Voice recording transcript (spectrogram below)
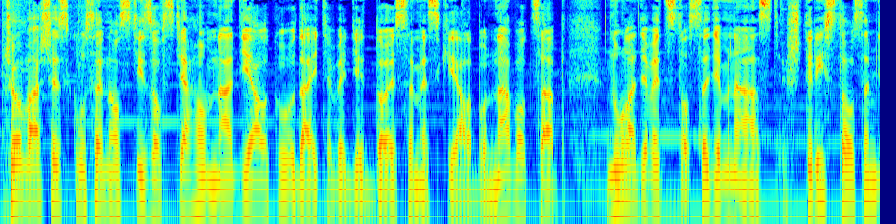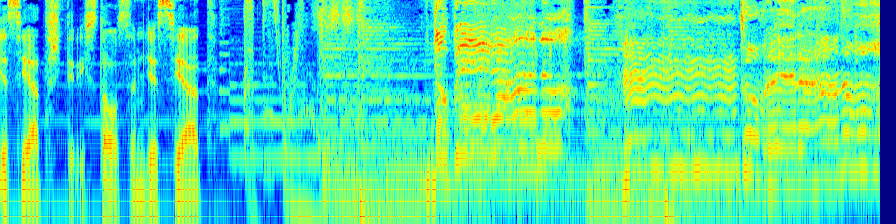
Čo vaše skúsenosti so vzťahom na diálku dajte vedieť do SMS-ky alebo na WhatsApp 0917 480 480. Dobré ráno. Mm, dobré ráno.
